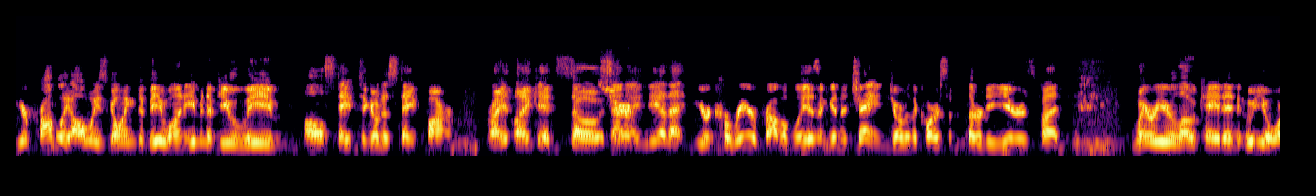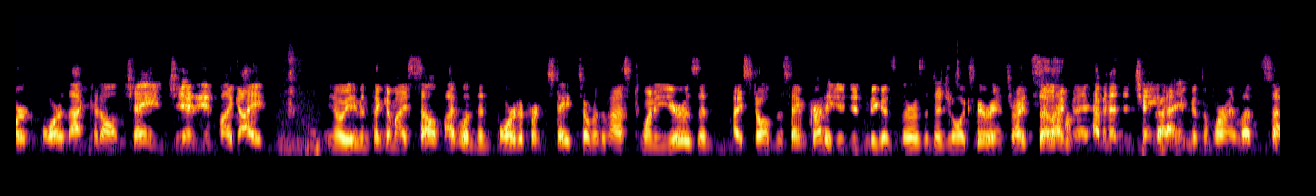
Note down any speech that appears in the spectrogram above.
you're probably always going to be one, even if you leave Allstate to go to State Farm, right? Like it's so Sure. that idea that your career probably isn't going to change over the course of 30 years, but where you're located, who you work for, that could all change. And, and like I, you know, even think of myself, I've lived in four different states over the past 20 years and I still have the same credit union because there was a digital experience, right? So I, I haven't had to change Right. because of where I live. So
